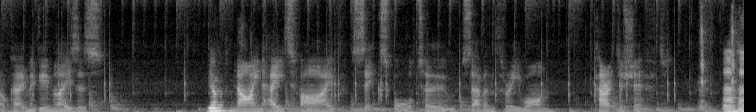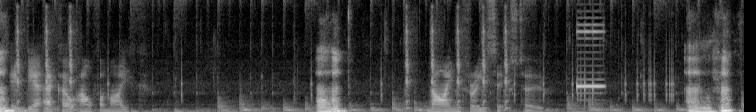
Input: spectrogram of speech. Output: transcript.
Okay, Megum lasers. Yep. 985 642 731. Character shift. Mm-hmm. India Echo Alpha Mike. Mm-hmm. 9362. Mm-hmm. Yeah.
